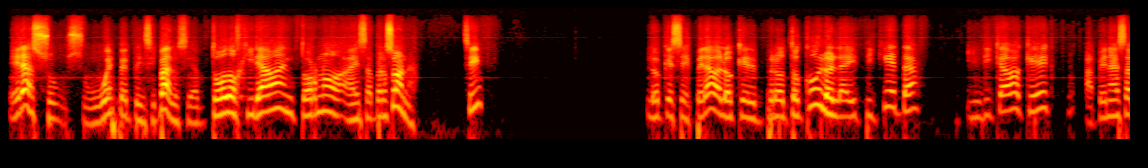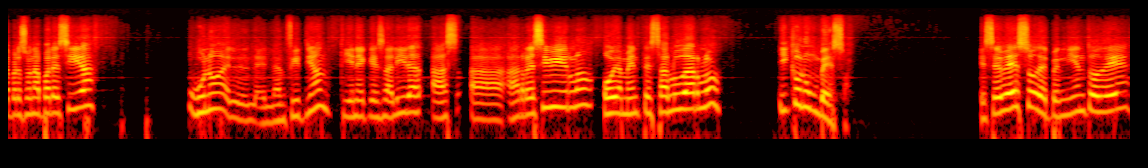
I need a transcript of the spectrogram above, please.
era su, su, huésped principal, o sea, todo giraba en torno a esa persona. ¿sí? Lo que se esperaba, lo que el protocolo, la etiqueta, indicaba que apenas esa persona aparecía, uno, el, anfitrión, tiene que salir a, recibirlo, obviamente saludarlo y con un beso. Ese beso, dependiendo de,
